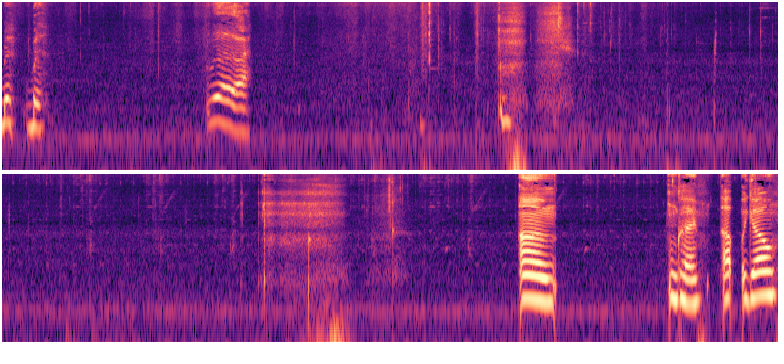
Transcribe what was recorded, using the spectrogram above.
Bleh, bleh. Bleh. Um. Okay. Up we go.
